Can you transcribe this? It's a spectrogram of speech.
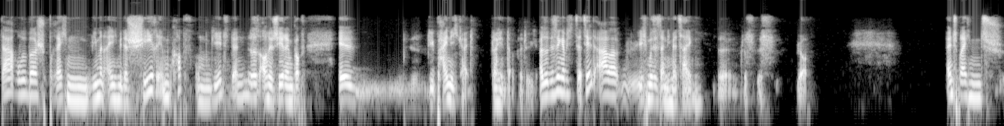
darüber sprechen, wie man eigentlich mit der Schere im Kopf umgeht, denn das ist auch eine Schere im Kopf. Äh, die Peinlichkeit dahinter natürlich. Also deswegen habe ich es erzählt, aber ich muss es dann nicht mehr zeigen. Äh, das ist, ja. Entsprechend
